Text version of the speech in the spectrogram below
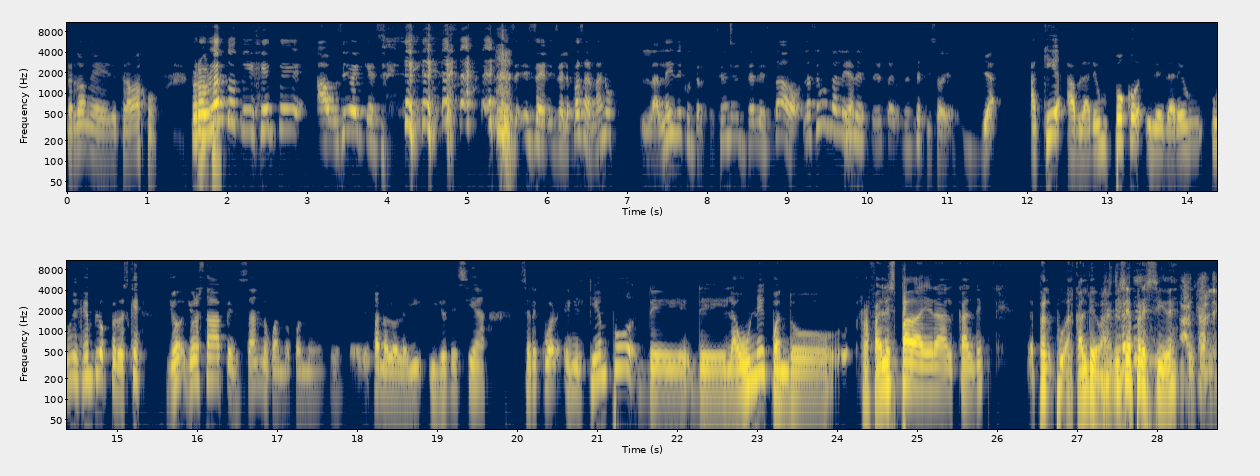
perdón, eh, de trabajo. Pero hablando de gente abusiva y que se, que se, se- se le pasa al mano, la ley de contrataciones del Estado, la segunda ley Ya. de, de este, de este episodio. Ya, aquí hablaré un poco y les daré un, un ejemplo, pero es que yo, yo lo estaba pensando cuando, cuando, eh, cuando lo leí y yo decía, se recuerda, en el tiempo de, de la UNE, cuando Rafael Espada era alcalde, eh, pu- alcalde, vicepresidente. Alcalde.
